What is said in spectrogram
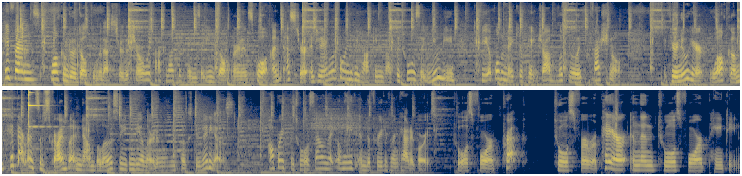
Hey friends, welcome to Adulting with Esther, the show where we talk about the things that you don't learn in school. I'm Esther, and today we're going to be talking about the tools that you need to be able to make your paint job look really professional. If you're new here, welcome. Hit that red subscribe button down below so you can be alerted when we post new videos. I'll break the tools down that you'll need into three different categories. Tools for prep, tools for repair, and then tools for painting.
